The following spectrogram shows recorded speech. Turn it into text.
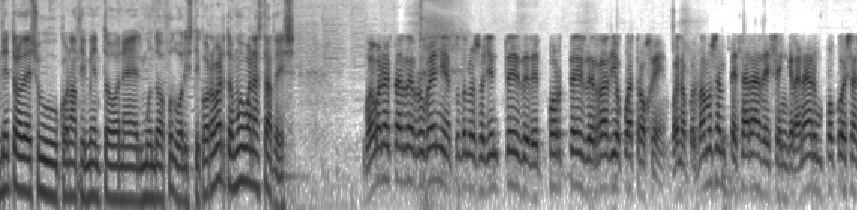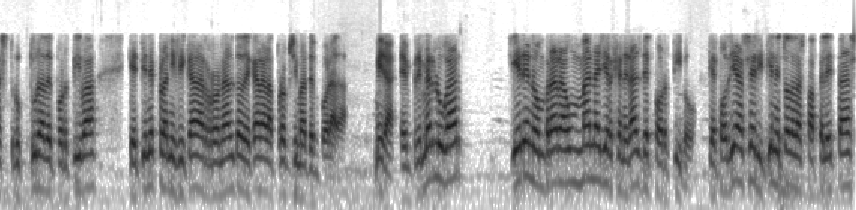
dentro de su conocimiento en el mundo futbolístico. Roberto, muy buenas tardes. Muy buenas tardes, Rubén, y a todos los oyentes de Deportes de Radio 4G. Bueno, pues vamos a empezar a desengranar un poco esa estructura deportiva que tiene planificada Ronaldo de cara a la próxima temporada. Mira, en primer lugar, quiere nombrar a un manager general deportivo, que podría ser y tiene todas las papeletas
